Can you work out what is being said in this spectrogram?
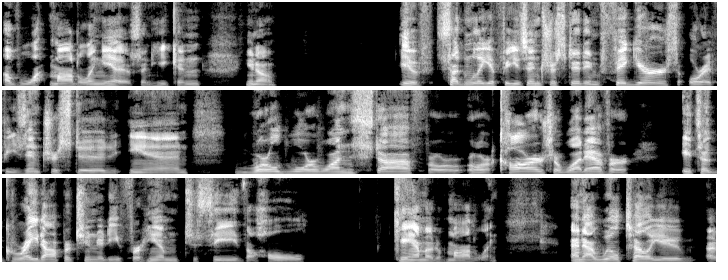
of what modeling is. And he can, you know, if suddenly if he's interested in figures or if he's interested in World War One stuff or, or cars or whatever, it's a great opportunity for him to see the whole gamut of modeling. And I will tell you, uh,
